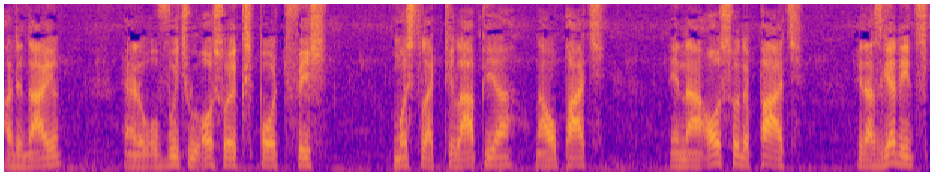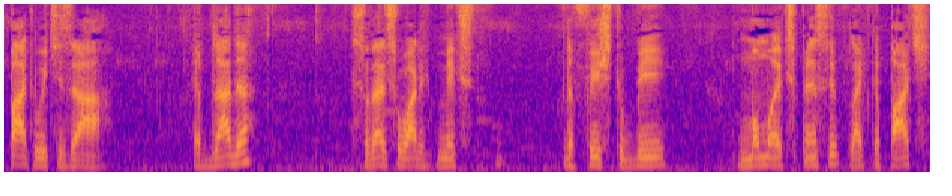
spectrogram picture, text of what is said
at the Nile, and of which we also export fish, most like tilapia, Nile perch, and uh, also the perch, it has got its part which is uh, a bladder, so that's what makes the fish to be more, more expensive, like the perch,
